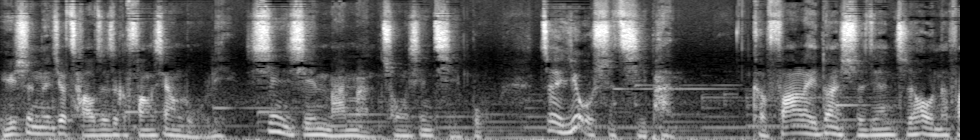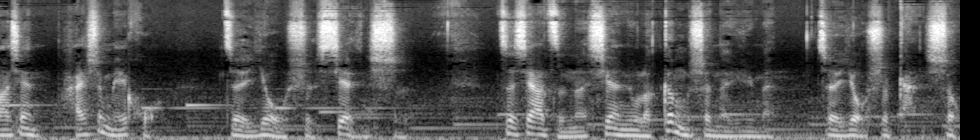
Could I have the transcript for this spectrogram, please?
于是呢就朝着这个方向努力，信心满满，重新起步。这又是期盼，可发了一段时间之后呢，发现还是没火，这又是现实。这下子呢陷入了更深的郁闷，这又是感受。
